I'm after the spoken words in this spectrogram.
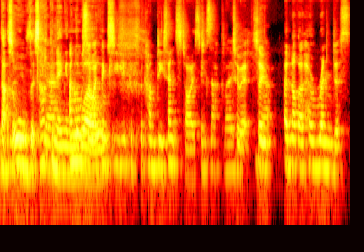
that's all that's Yeah, happening in and the also, world. I think you could become desensitized exactly. to it. So Yeah. another horrendous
